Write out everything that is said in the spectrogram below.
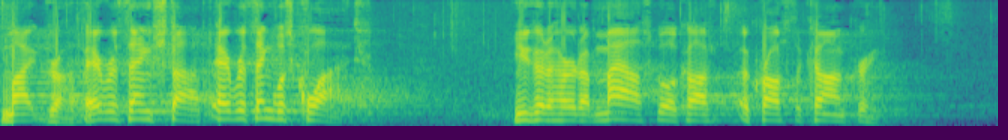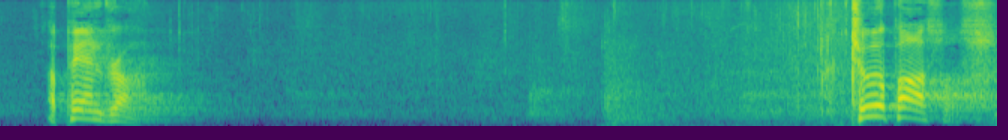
Mic drop. Everything stopped. Everything was quiet. You could have heard a mouse go across, across the concrete, a pin drop. Two apostles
